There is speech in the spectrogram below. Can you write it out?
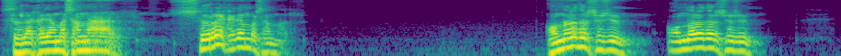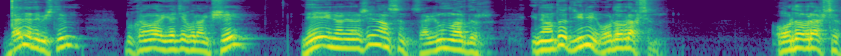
sıra kadem basanlar, sıra kadem basanlar. Onlaradır sözüm, onlaradır sözüm. Ben de demiştim, bu kanala gelecek olan kişi neye inanıyorsa inansın, saygım vardır. İnandığı dini orada bıraksın. Orada bıraksın.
